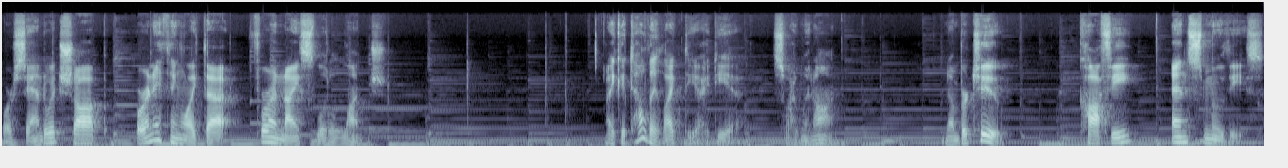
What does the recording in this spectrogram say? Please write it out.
or sandwich shop or anything like that for a nice little lunch. I could tell they liked the idea, so I went on. Number two, coffee and smoothies.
